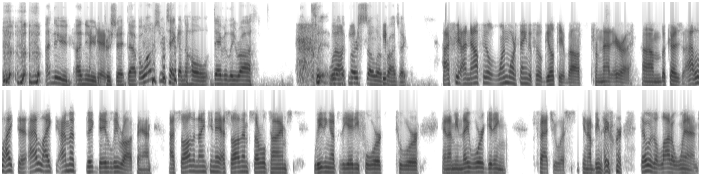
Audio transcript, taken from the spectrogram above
I knew I knew you'd appreciate that. But what was your take on the whole David Lee Roth? well, the first solo project. I feel I now feel one more thing to feel guilty about from that era um, because I liked it. I liked. I'm a big David Lee Roth fan. I saw the 1980. I saw them several times leading up to the 84 tour, and I mean they were getting fatuous. You know, I mean, they were, there was a lot of wind.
